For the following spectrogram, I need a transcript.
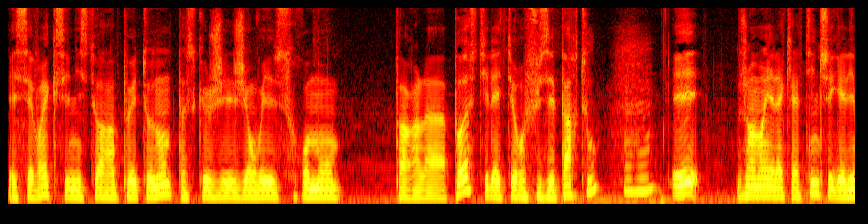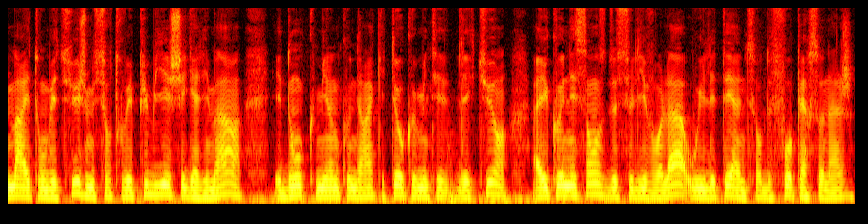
Et c'est vrai que c'est une histoire un peu étonnante parce que j'ai envoyé ce roman par la poste, il a été refusé partout. Mhm. Et Jean-Marie Laclaftine chez Gallimard est tombé dessus et je me suis retrouvé publié chez Gallimard. Et donc Milan Kundera, qui était au comité de lecture, a eu connaissance de ce livre-là où il était une sorte de faux personnage.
